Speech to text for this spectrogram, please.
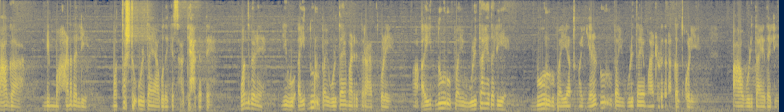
ಆಗ ನಿಮ್ಮ ಹಣದಲ್ಲಿ ಮತ್ತಷ್ಟು ಉಳಿತಾಯ ಆಗೋದಕ್ಕೆ ಸಾಧ್ಯ ಆಗುತ್ತೆ. ಒಂದು ವೇಳೆ ನೀವು ಐದುನೂರು ರೂಪಾಯಿ ಉಳಿತಾಯ ಮಾಡಿರ್ತಾರ ಅಂದ್ಕೊಳ್ಳಿ ಆ ಐದುನೂರು ರೂಪಾಯಿ ಉಳಿತಾಯದಲ್ಲಿಯೇ ನೂರು ರೂಪಾಯಿ ಅಥವಾ ಎರಡುನೂರು ರೂಪಾಯಿ ಉಳಿತಾಯ ಮಾಡಿರೋದನ್ನು ಕಲ್ತ್ಕೊಳ್ಳಿ. ಆ ಉಳಿತಾಯದಲ್ಲಿ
